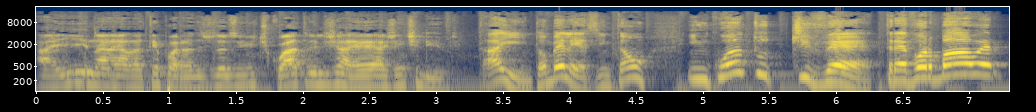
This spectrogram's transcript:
aí na, na, temporada de 2024 ele já é agente livre. Tá aí, então beleza. Então, enquanto tiver Trevor Bauer,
